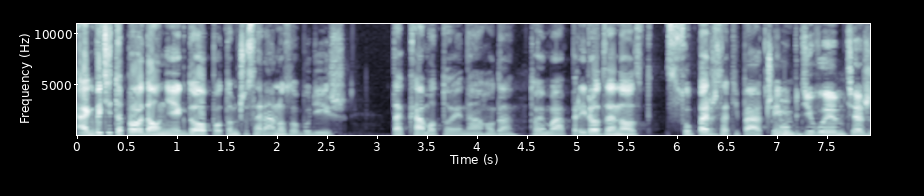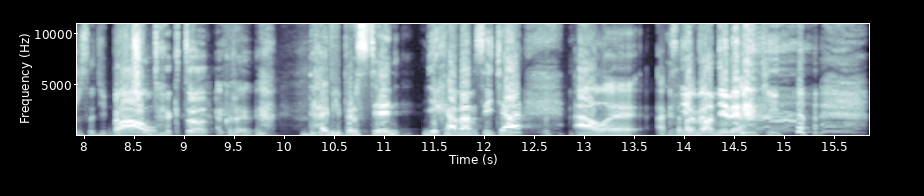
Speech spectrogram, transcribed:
Ak by ti to povedal niekto po tom, čo sa ráno zobudíš, tak kamo to je náhoda. To je moja prirodzenosť. Super, že sa ti páčim. Obdivujem ťa, že sa ti páčim wow. takto. Akože, daj mi prsteň, nechávam si ťa, ale ak sa Neklam, bavíme... neverím ti.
